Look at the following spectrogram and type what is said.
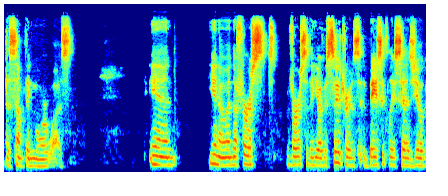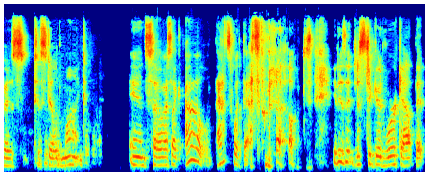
the something more was. And, you know, in the first verse of the Yoga Sutras, it basically says yoga is to still the mind. And so I was like, oh, that's what that's about. it isn't just a good workout that,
